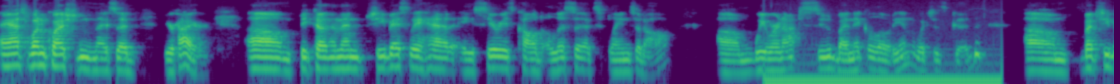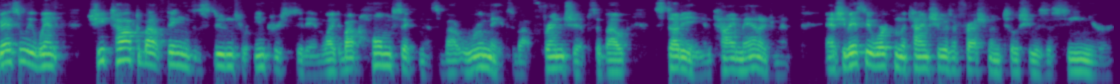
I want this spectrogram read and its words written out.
I asked one question and I said, "You're hired," um, because and then she basically had a series called Alyssa Explains It All, um, we were not sued by Nickelodeon, which is good. Um, but she basically went, she talked about things that students were interested in, like about homesickness, about roommates, about friendships, about studying and time management. And she basically worked from the time she was a freshman until she was a senior.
